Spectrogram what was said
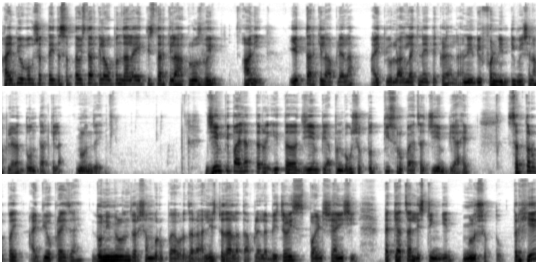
हा आय पी ओ बघू शकता इथं सत्तावीस तारखेला ओपन झाला एकतीस तारखेला हा क्लोज होईल. आणि एक तारखेला आपल्याला आय पी ओ लागला की नाही ते कळेल आणि रिफंड इंटिमेशन आपल्याला दोन तारखेला मिळून जाईल. जी एम पी पाहिलं तर इथं जी एम पी आपण बघू शकतो तीस रुपयाचा जी एम पी आहे. सत्तर रुपये आय पी ओ प्राईज आहे. दोन्ही मिळून जर शंभर रुपयावर जर लिस्ट झाला तर आपल्याला बेचाळीस पॉईंट शहाऐंशी टक्क्याचा लिस्टिंग गेन मिळू शकतो. तर हे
